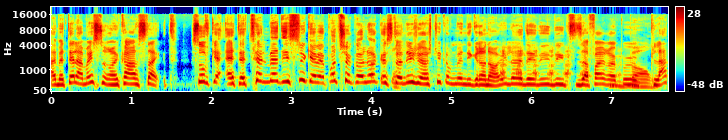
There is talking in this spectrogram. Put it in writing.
elle mettait la main sur un casse-tête. Sauf qu'elle était tellement déçue qu'il n'y avait pas de chocolat que cette année, j'ai acheté comme des grenouilles, là, des, des- des petites affaires un peu Bon. plates.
